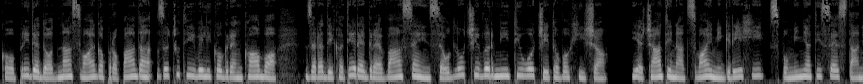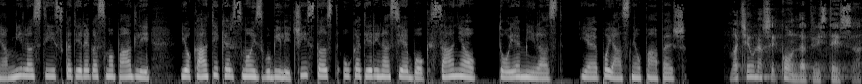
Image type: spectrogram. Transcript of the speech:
ko pride do dna svojega propada, začuti veliko grenkobo, zaradi katere gre vase in se odloči vrniti v očetovo hišo. Ječati nad svojimi grehi, spominjati se stanja milosti, iz katerega smo padli, jokati, ker smo izgubili čistost, v kateri nas je Bog sanjal, to je milost, je pojasnil papež. Ma c'è una seconda tristezza,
